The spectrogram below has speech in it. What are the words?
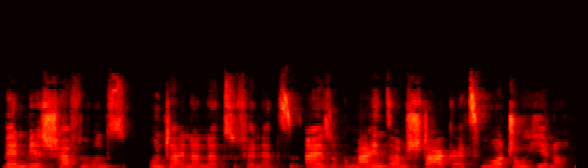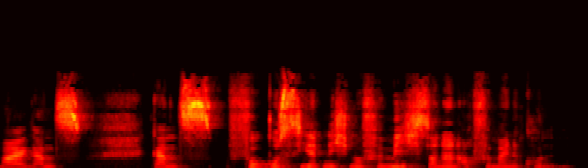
wenn wir es schaffen, uns untereinander zu vernetzen. Also gemeinsam stark als Motto hier nochmal ganz, ganz fokussiert, nicht nur für mich, sondern auch für meine Kunden.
